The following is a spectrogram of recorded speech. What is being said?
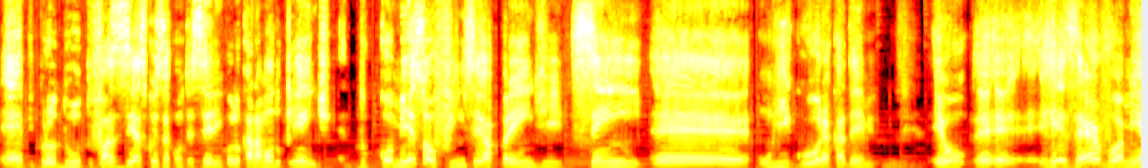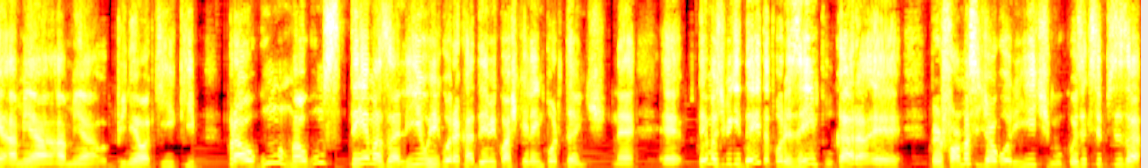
app, produto, fazer as coisas acontecerem, colocar na mão do cliente. Do começo ao fim você aprende aprende sem é, um rigor acadêmico. Eu é, é, reservo a minha, a, minha, a minha opinião aqui que para algum, alguns temas ali, o rigor acadêmico acho que ele é importante, né? É, temas de Big Data, por exemplo, cara, é, performance de algoritmo, coisa que você precisa,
